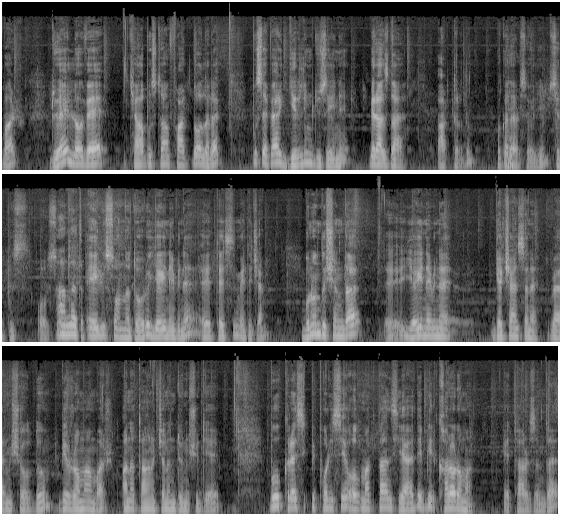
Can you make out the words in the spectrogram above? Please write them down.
var. Düello ve kabustan farklı olarak bu sefer gerilim düzeyini biraz daha arttırdım. Bu kadar Evet. söyleyeyim. Sürpriz olsun. Anladım. Eylül sonuna doğru yayın evine e, teslim edeceğim. Bunun dışında e, yayın evine geçen sene vermiş olduğum bir roman var. Ana Tanrıçanın Dönüşü diye. Bu klasik bir polisiye olmaktan ziyade bir kara roman e, tarzında.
